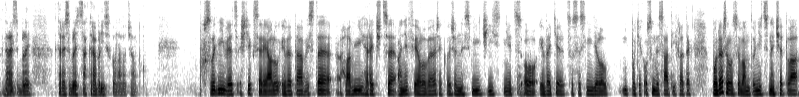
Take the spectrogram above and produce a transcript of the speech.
které, mm-hmm. si byly, které si byly sakra blízko na začátku. Poslední věc ještě k seriálu Iveta. Vy jste hlavní herečce Aně Fialové řekl, že nesmí číst nic o Ivetě, co se s ní dělo po těch 80. letech. Podařilo se vám to, nic nečetla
